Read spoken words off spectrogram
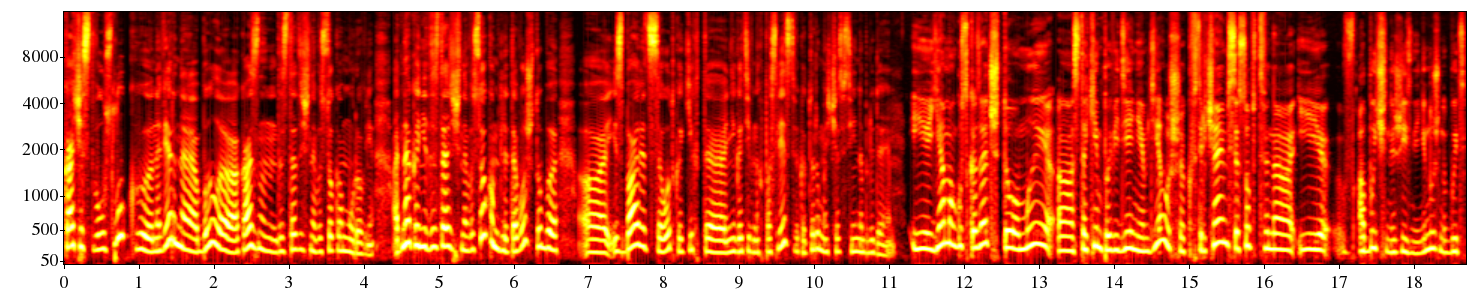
качество услуг, наверное, было оказано на достаточно высоком уровне. Однако недостаточно высоком для того, чтобы э, избавиться от каких-то негативных последствий, которые мы сейчас все наблюдаем. И я могу сказать, что мы э, с таким поведением девушек встречаемся, собственно, и в обычной жизни. Не нужно быть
